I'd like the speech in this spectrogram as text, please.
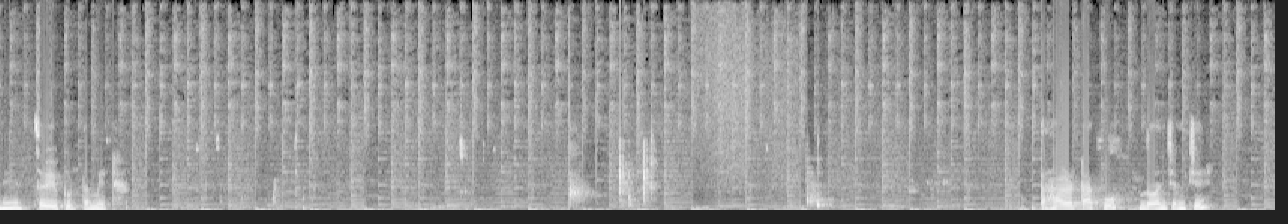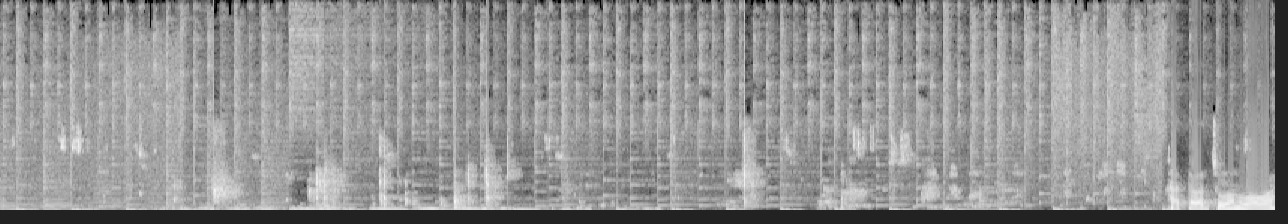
आणि चवीपुरतं मीठ. हळद टाकू दोन चमचे. हातावर चुळून वावा.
